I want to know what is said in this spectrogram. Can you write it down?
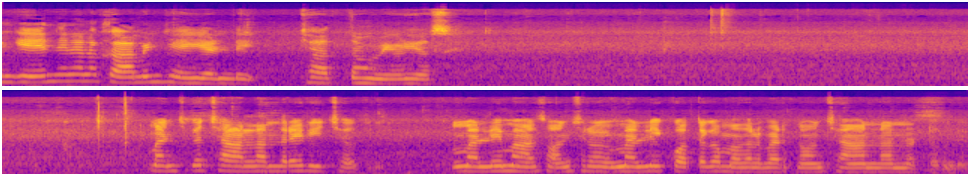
ఇంకేం తినాలో కామెంట్ చేయండి. చేస్తాం వీడియోస్. మంచిగా ఛానల్ అందరే రీచ్ అవుతుంది. మళ్ళీ మా సంవత్సరం మళ్ళీ కొత్తగా మొదలు పెడతాం ఛానల్ అన్నట్టుంది.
